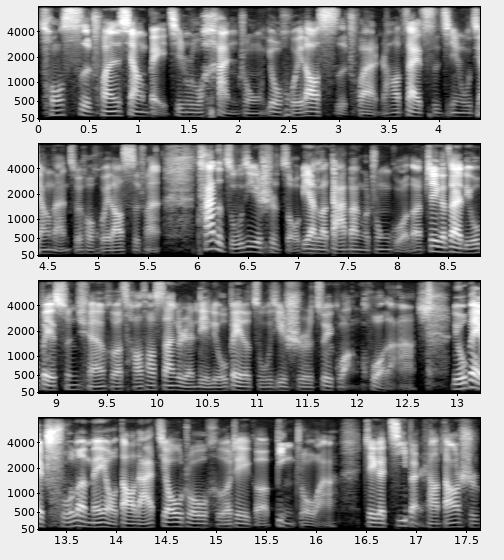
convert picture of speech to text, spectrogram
从四川向北进入汉中，又回到四川，然后再次进入江南，最后回到四川。他的足迹是走遍了大半个中国的。这个在刘备、孙权和曹操三个人里，刘备的足迹是最广阔的啊。刘备除了没有到达胶州和这个并州啊，这个基本上当时。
